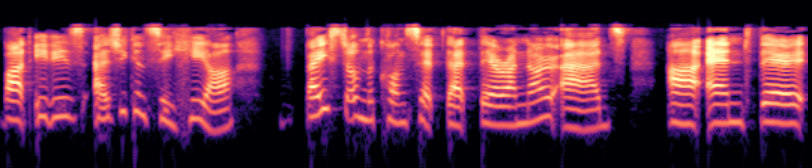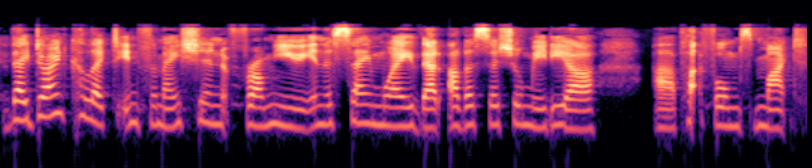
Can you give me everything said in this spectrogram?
but it is, as you can see here, based on the concept that there are no ads uh, and they they don't collect information from you in the same way that other social media uh, platforms might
